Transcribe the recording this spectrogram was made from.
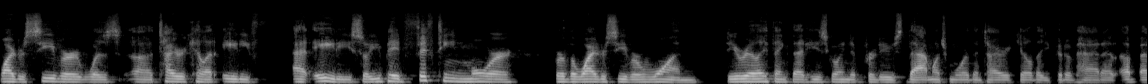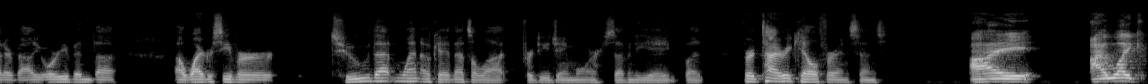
wide receiver was uh, Tyreek Hill at eighty at eighty, so you paid fifteen more for the wide receiver one. Do you really think that he's going to produce that much more than Tyreek Hill that you could have had at a better value, or even the uh, wide receiver two that went? Okay, that's a lot for DJ Moore, seventy eight, but for Tyreek Hill, for instance. I I like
